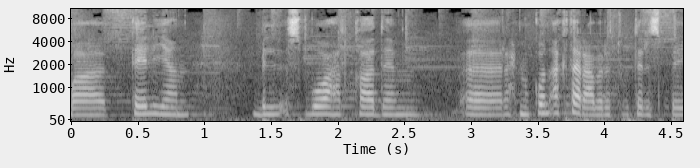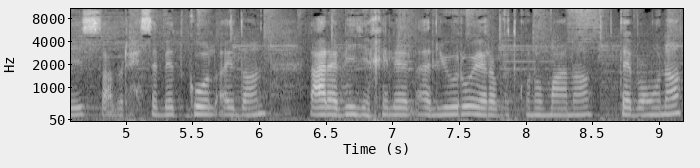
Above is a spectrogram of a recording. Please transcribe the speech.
وتاليا بالأسبوع القادم آه، رح نكون أكثر عبر تويتر space عبر حسابات جول أيضا العربية خلال اليورو يا رب تكونوا معنا تابعونا.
